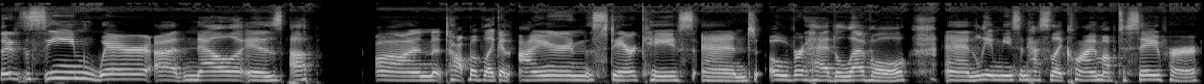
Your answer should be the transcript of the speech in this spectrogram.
There's a scene where uh, Nell is up on top of like an iron staircase and overhead level, and Liam Neeson has to like climb up to save her.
